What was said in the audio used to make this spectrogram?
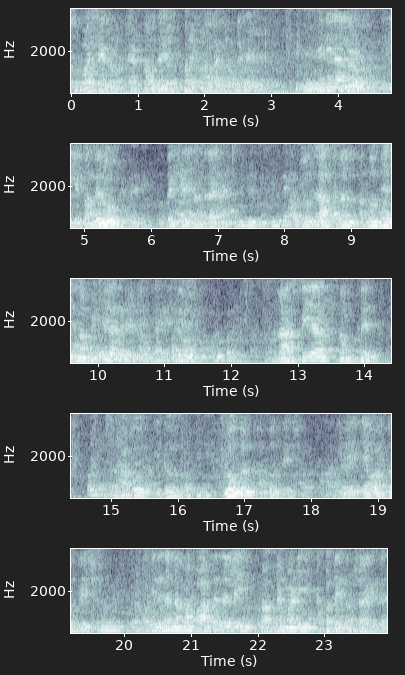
ಶುಭಾಶಯಗಳು. ಎರಡ್ ಸಾವಿರದ ಇಪ್ಪತ್ನಾಲ್ಕರಲ್ಲಿ. ಈ ದಿನ ನಾವು ಇಲ್ಲಿ ಬಂದಿರೋ ಉದ್ದೇಶ ಏನಂದ್ರೆ youth hostel association of India ಅಂತ ಹೇಳಿ. ಇದು ರಾಷ್ಟ್ರೀಯ ಸಂಸ್ಥೆ ಹಾಗೂ ಇದು ಗ್ಲೋಬಲ್ ಅಸೋಸಿಯೇಷನ್ ಇದು ಎನ್ ಜಿ ಅಸೋಸಿಯೇಷನ್ ಇದನ್ನ ನಮ್ಮ ಭಾರತದಲ್ಲಿ ಸ್ಥಾಪನೆ ಮಾಡಿ ಎಪ್ಪತ್ತೈದು ವರ್ಷ ಆಗಿದೆ.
